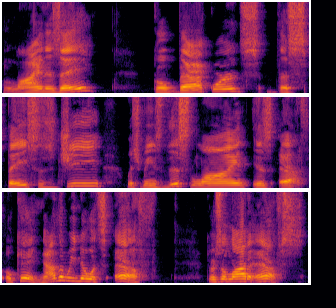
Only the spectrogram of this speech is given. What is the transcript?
Line is A. Go backwards. The space is G, which means this line is F. Okay, now that we know it's F, there's a lot of F's.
